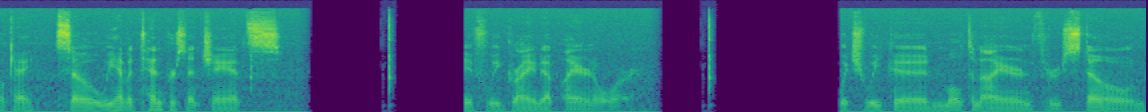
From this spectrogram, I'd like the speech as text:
okay. So we have a 10% chance if we grind up iron ore. Which we could molten iron through stone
